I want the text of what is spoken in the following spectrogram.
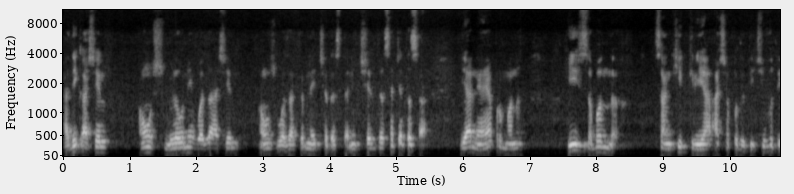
अधिक असेल अंश मिळवणे वजा असेल अंश वजा करणे छेदस्थानी छेद जसाच्या तसा. या न्यायाप्रमाणे ही संबंध सांख्यिक क्रिया अशा पद्धतीची होते.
